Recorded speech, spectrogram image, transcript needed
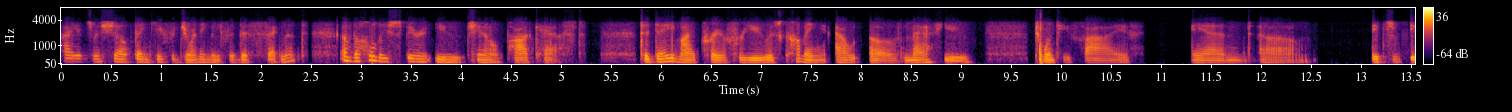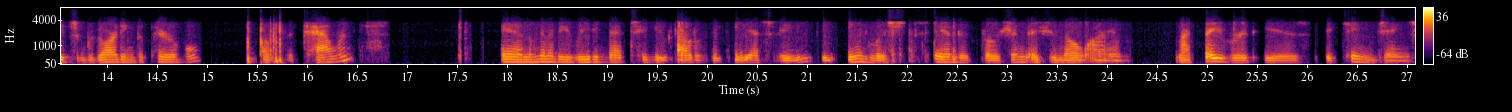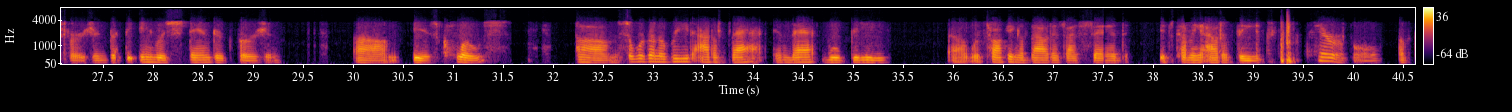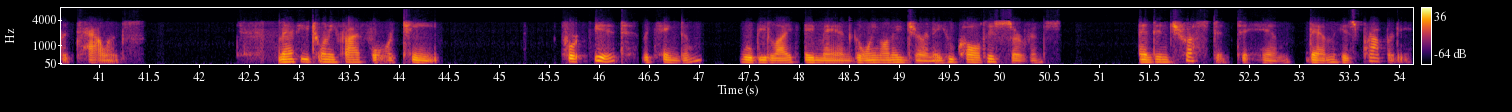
Hi, it's Michelle. Thank you for joining me for this segment of the Holy Spirit You channel podcast. Today, my prayer for you is coming out of Matthew 25, and um, it's it's regarding the parable of the talents. And I'm going to be reading that to you out of the ESV, the English Standard Version. As you know, I am my favorite is the King James Version, but the English Standard Version um, is close. Um, so we're going to read out of that, and that will be, uh, we're talking about, as I said, it's coming out of the parable of the talents. Matthew 25, 14. For it, the kingdom, will be like a man going on a journey who called his servants and entrusted to him them his property.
